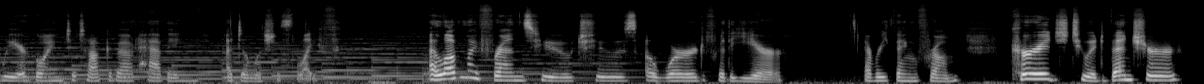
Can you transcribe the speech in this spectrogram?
we are going to talk about having a delicious life. I love my friends who choose a word for the year. Everything from courage to adventure,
